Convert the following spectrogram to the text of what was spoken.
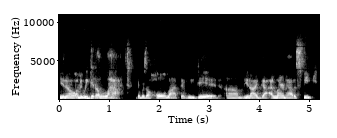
you know i mean we did a lot. There was a whole lot that we did. Um, you know i got i learned how to speak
